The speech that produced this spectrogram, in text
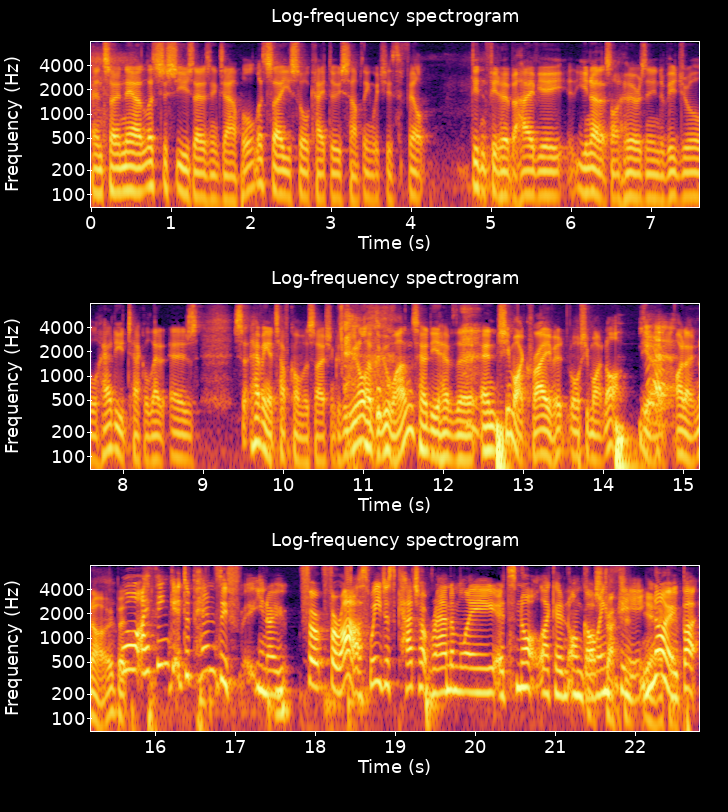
And so now let's just use that as an example. Let's say you saw Kate do something which you felt didn't fit her behaviour. You know that's not her as an individual. How do you tackle that as having a tough conversation? Because we all have the good ones. How do you have the? And she might crave it, or she might not. You know, Yeah. I don't know, but Well, I think it depends if, you know, for, for us, we just catch up randomly. It's not like an ongoing thing. Yeah, no, okay. but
